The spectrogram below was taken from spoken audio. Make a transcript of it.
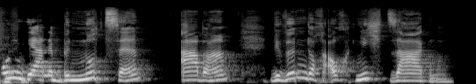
ungerne benutze, aber wir würden doch auch nicht sagen,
